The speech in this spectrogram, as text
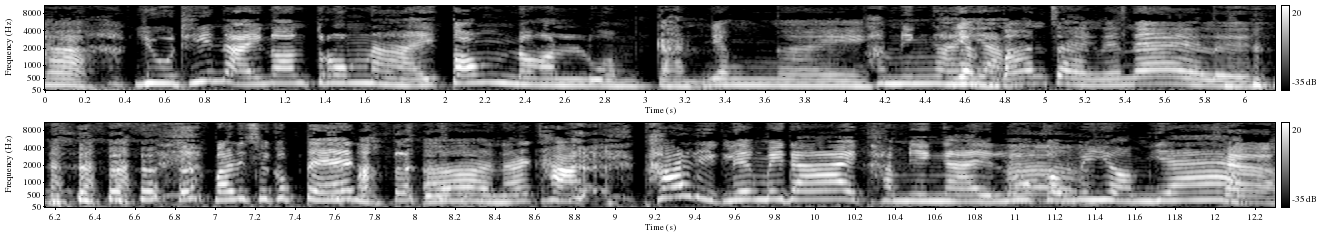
ค่ะ อยู่ที่ไหนนอนตรงไหนต้องนอนรวมกัน ยังไงทำยังไงอย่างอะบ้านแจงแน่ๆเลยบ้านดิฉันก็เป็นเออนะคะ ถ้าหลีกเลี่ยงไม่ได้ทำยังไงลูกก็ไม่ยอมแยกค่ะ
